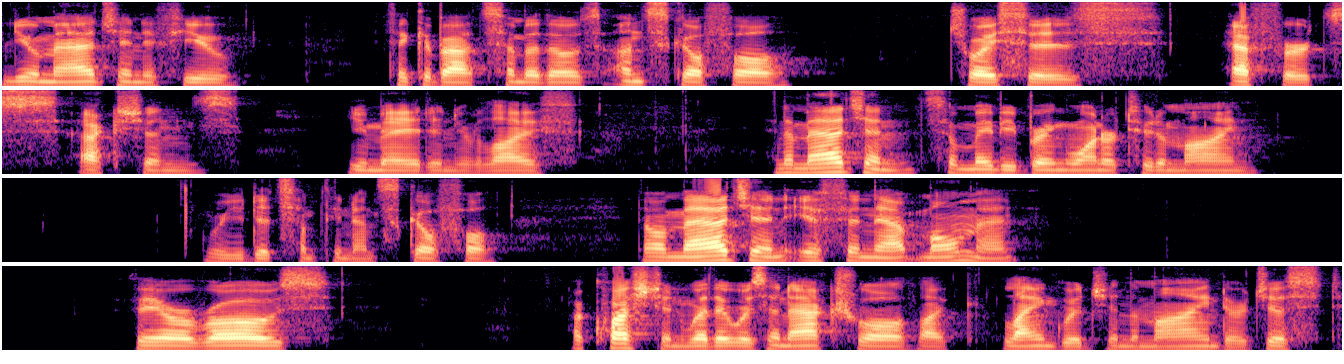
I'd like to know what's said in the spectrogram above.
Can you imagine if you think about some of those unskillful choices, efforts, actions you made in your life? And imagine, so maybe bring one or two to mind where you did something unskillful. Now imagine if in that moment there arose a question, whether it was an actual like language in the mind or just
